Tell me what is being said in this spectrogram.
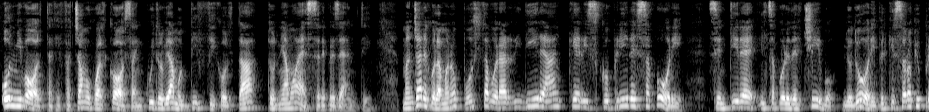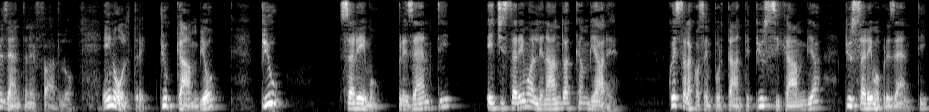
ogni volta che facciamo qualcosa in cui troviamo difficoltà, torniamo a essere presenti. Mangiare con la mano opposta vorrà ridire anche riscoprire sapori, sentire il sapore del cibo, gli odori, perché sarò più presente nel farlo. E inoltre, più cambio, più saremo presenti e ci staremo allenando a cambiare. Questa è la cosa importante, più si cambia, più saremo presenti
